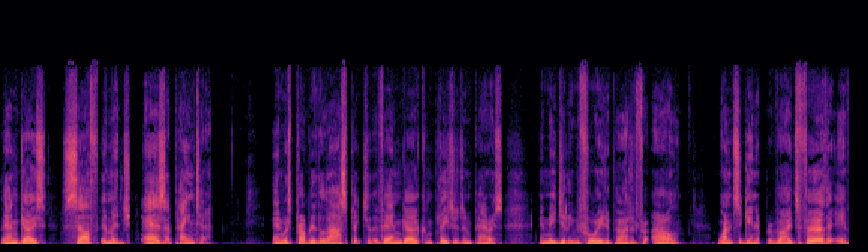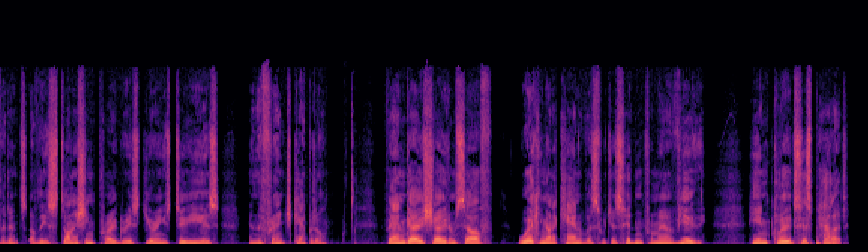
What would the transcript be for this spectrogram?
Van Gogh's self image as a painter and was probably the last picture that Van Gogh completed in Paris immediately before he departed for Arles. Once again, it provides further evidence of the astonishing progress during his two years in the French capital. Van Gogh showed himself working on a canvas which is hidden from our view. He includes his palette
